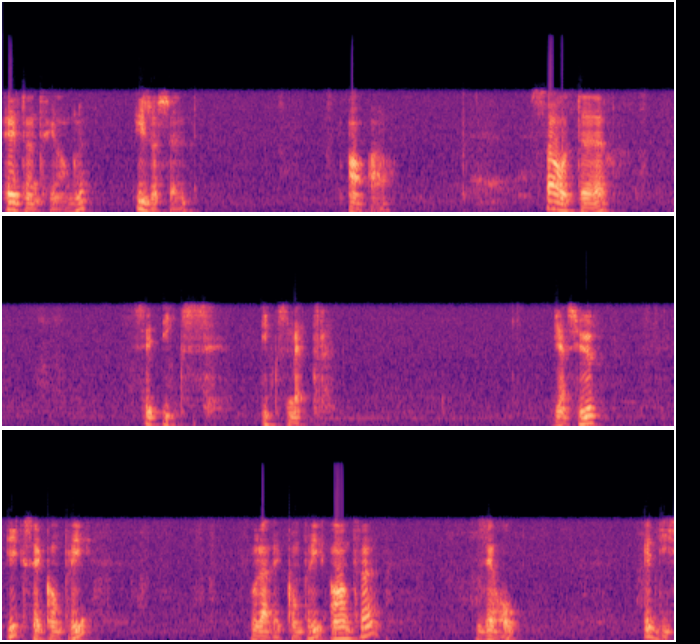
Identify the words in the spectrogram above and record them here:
est un triangle isocèle en A. Sa hauteur, c'est x, x mètres. Bien sûr, x est compris, vous l'avez compris, entre 0 et 10.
